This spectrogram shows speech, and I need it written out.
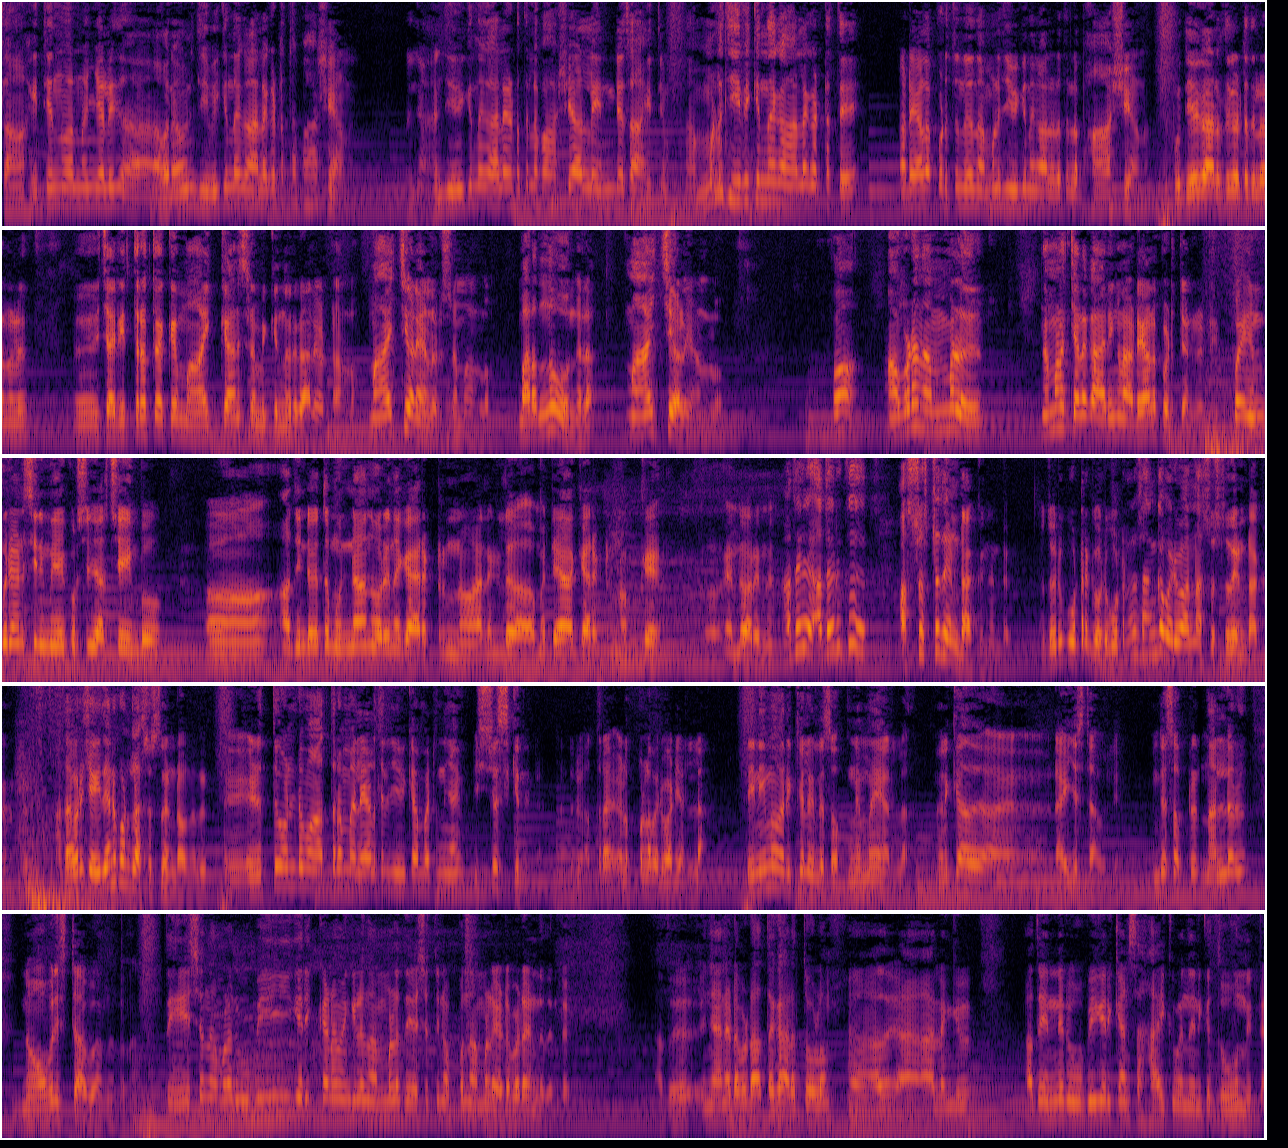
സാഹിത്യം എന്ന് പറഞ്ഞു കഴിഞ്ഞാൽ അവനവൻ ജീവിക്കുന്ന കാലഘട്ടത്തെ ഭാഷയാണ്. ഞാൻ ജീവിക്കുന്ന കാലഘട്ടത്തിലെ ഭാഷയാണല്ലോ എന്റെ സാഹിത്യം. നമ്മൾ ജീവിക്കുന്ന കാലഘട്ടത്തെ അടയാളപ്പെടുത്തുന്നത് നമ്മൾ ജീവിക്കുന്ന കാലഘട്ടത്തിലെ ഭാഷയാണ്. പുതിയ കാലഘട്ടത്തിൽ പറഞ്ഞാൽ ചരിത്രത്തെയൊക്കെ മായ്ക്കാൻ ശ്രമിക്കുന്ന ഒരു കാലഘട്ടമാണല്ലോ. മായ്ച്ചു കളയാനുള്ള ഒരു ശ്രമമാണല്ലോ. മറന്നു പോകുന്നില്ല മായ്ച്ചു കളയാണല്ലോ. അപ്പോൾ അവിടെ നമ്മൾ നമ്മൾ ചില കാര്യങ്ങൾ അടയാളപ്പെടുത്തേണ്ടതുണ്ട്. ഇപ്പോൾ എമ്പുരാൻ സിനിമയെക്കുറിച്ച് ചർച്ച ചെയ്യുമ്പോൾ അതിന്റെ അകത്ത് മുന്ന എന്ന് പറയുന്ന ക്യാരക്ടറിനോ അല്ലെങ്കിൽ മറ്റേ ആ ക്യാരക്ടറിനൊക്കെ എന്താ പറയുന്നത്? അത് അതവർക്ക് അസ്വസ്ഥത ഉണ്ടാക്കുന്നുണ്ട്. അതൊരു കൂട്ടർക്ക് ഒരു കൂട്ടർ സംഘപരിവാറിന് അസ്വസ്ഥത ഉണ്ടാക്കുന്നുണ്ട്. അത് അവർ ചെയ്തതിനെ കൊണ്ടല്ല അസ്വസ്ഥത ഉണ്ടാവുന്നത്? എഴുത്തുകൊണ്ട് എഴുത്ത് കൊണ്ട് മാത്രം മലയാളത്തിൽ ജീവിക്കാൻ പറ്റുന്ന ഞാൻ വിശ്വസിക്കുന്നില്ല. അതൊരു അത്ര എളുപ്പമുള്ള പരിപാടിയല്ല. സിനിമ ഒരിക്കലും എന്റെ സ്വപ്നമേ അല്ല. എനിക്കത് ഡൈജസ്റ്റ് ആവില്ല. എന്റെ സ്വപ്നം നല്ലൊരു നോവലിസ്റ്റ് ആവുക എന്നുള്ളതാണ്. ദേശം നമ്മളെ രൂപീകരിക്കണമെങ്കിൽ നമ്മൾ ദേശത്തിനൊപ്പം നമ്മൾ ഇടപെടേണ്ടതുണ്ട്. അത് ഞാൻ ഇടപെടാത്ത കാലത്തോളം അത് അല്ലെങ്കിൽ അത് എന്നെ രൂപീകരിക്കാൻ സഹായിക്കുമെന്ന് എനിക്ക് തോന്നുന്നില്ല.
